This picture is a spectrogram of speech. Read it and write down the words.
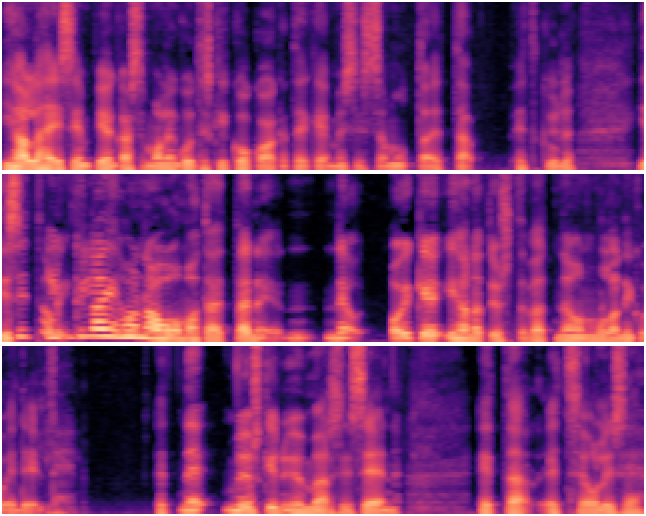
ihan läheisimpien kanssa mä olin kuitenkin koko ajan tekemisissä, mutta että, että kyllä. Ja sitten oli kyllä ihana huomata, että ne, ne oikein ihanat ystävät, ne on mulla niin edelleen. Että ne myöskin ymmärsi sen, että, että se, oli se,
